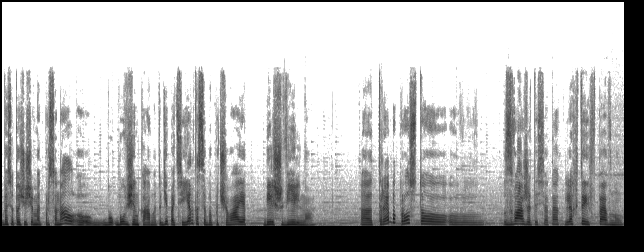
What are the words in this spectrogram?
весь оточуючий медперсонал був жінками. Тоді пацієнтка себе почуває більш вільно. Е, Треба просто зважитися, так, лягти в певну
